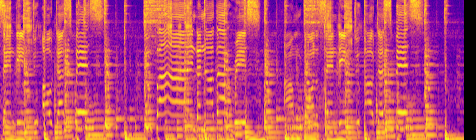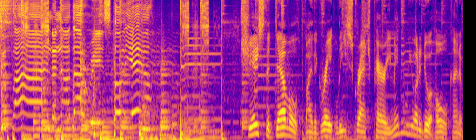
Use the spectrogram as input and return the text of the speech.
send him to outer space to find another race. I'm gonna send him to outer space to find another race. Oh yeah. Chase the Devil by the great Lee Scratch Perry. Maybe we ought to do a whole kind of,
